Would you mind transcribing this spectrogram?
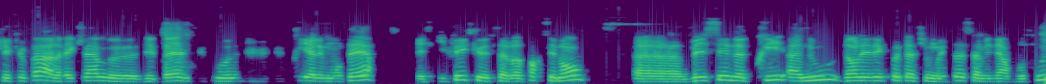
Quelque part, elle réclame des baisses du, du prix alimentaire. Et ce qui fait que ça va forcément euh, baisser notre prix à nous dans les exploitations. Et ça, ça m'énerve beaucoup.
